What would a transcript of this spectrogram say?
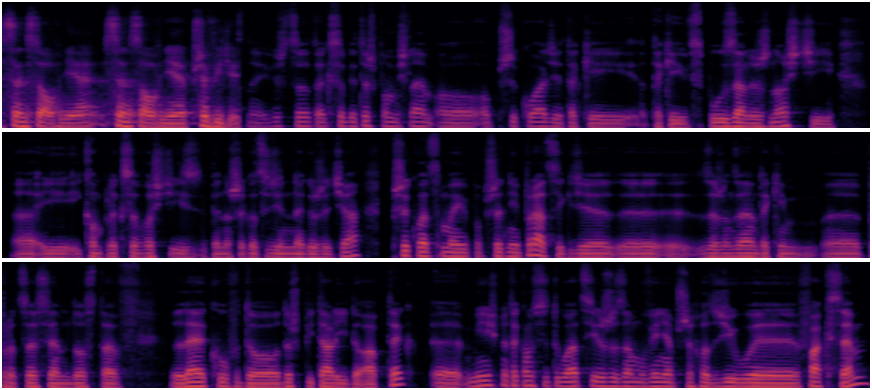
sensownie, sensownie przewidzieć. No i wiesz co, tak sobie też pomyślałem o, o przykładzie takiej, takiej współzależności e, i, i kompleksowości naszego codziennego życia. Przykład z mojej poprzedniej pracy, gdzie e, zarządzałem takim e, procesem dostaw leków do, do szpitali do aptek. Mieliśmy taką sytuację, że zamówienia przechodziły faksem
